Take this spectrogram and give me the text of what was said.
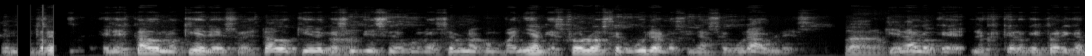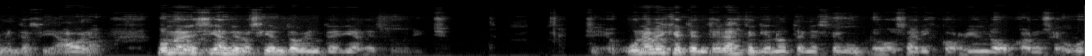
Entonces, el Estado no quiere eso. El Estado quiere que Citizens vuelva a ser una compañía que solo asegura los inasegurables. Claro. Que era lo que, lo que, históricamente hacía. Ahora, vos me decías de los 120 días de Zurich. Una vez que te enteraste que no tenés seguro, vos salís corriendo a buscar un seguro.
